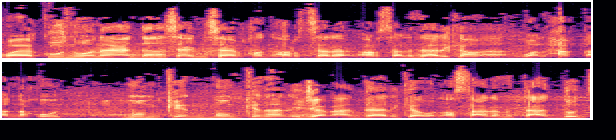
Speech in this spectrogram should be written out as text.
ويكون هنا عندنا سعيد بن سائب قد أرسل, أرسل ذلك والحق أن نقول ممكن ممكن الإجابة عن ذلك والأصل عدم التعدد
